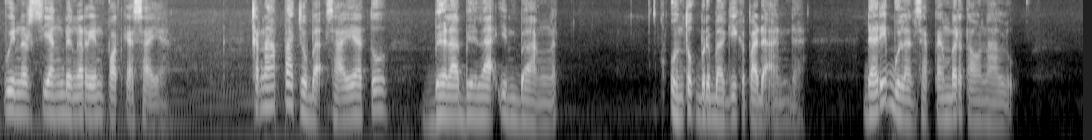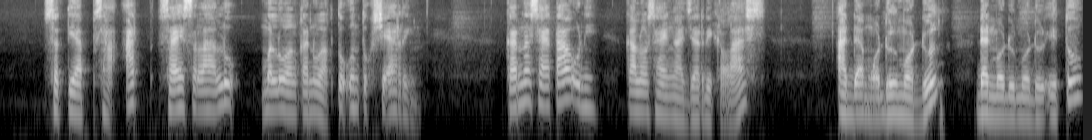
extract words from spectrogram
winners yang dengerin podcast saya. Kenapa coba saya tuh bela-belain banget untuk berbagi kepada Anda. Dari bulan September tahun lalu. Setiap saat saya selalu meluangkan waktu untuk sharing. Karena saya tahu nih, kalau saya ngajar di kelas, ada modul-modul dan modul-modul itu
